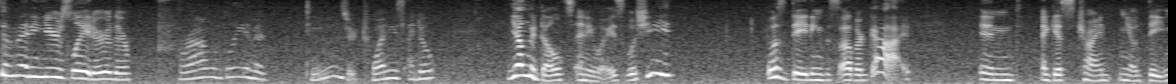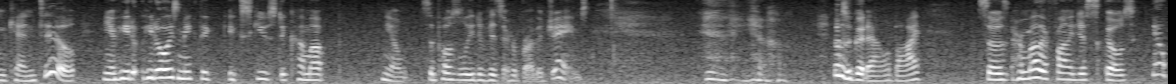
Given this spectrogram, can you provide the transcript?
to many years later, they're probably in their teens or 20s. I don't. Young adults, anyways. Well, she was dating this other guy. And I guess trying, you know, dating Ken too. You know, he'd, he'd always make the excuse to come up, you know, supposedly to visit her brother James. yeah. It was a good alibi. So her mother finally just goes, you know,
